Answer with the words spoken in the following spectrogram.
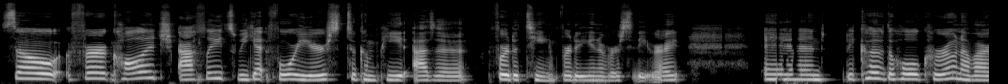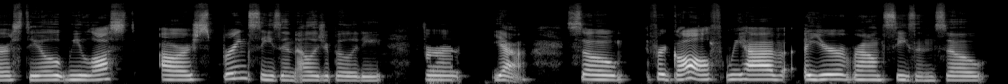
So for college athletes, we get four years to compete as a for the team for the university, right? And because of the whole coronavirus deal, we lost our spring season eligibility for yeah. So for golf, we have a year-round season. So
